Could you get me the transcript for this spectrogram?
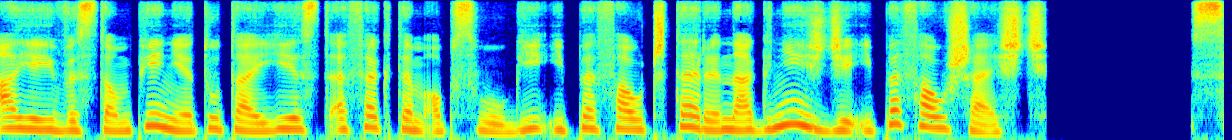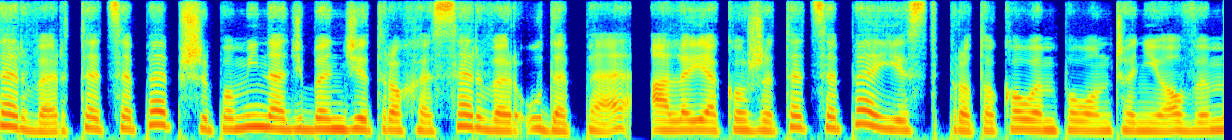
a jej wystąpienie tutaj jest efektem obsługi IPv4 na gnieździe IPv6. Serwer TCP przypominać będzie trochę serwer UDP, ale jako że TCP jest protokołem połączeniowym,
